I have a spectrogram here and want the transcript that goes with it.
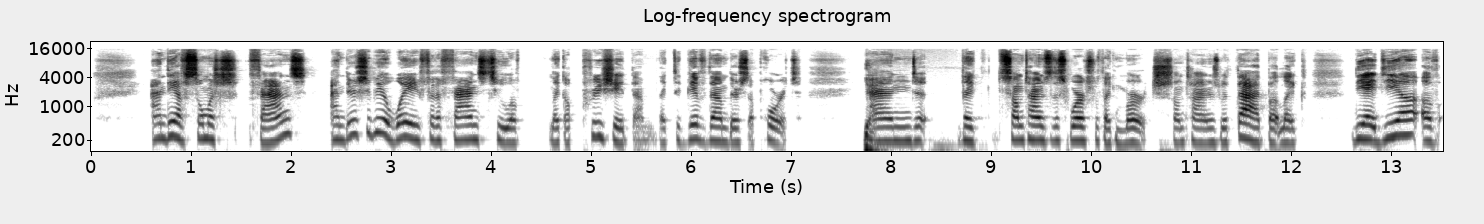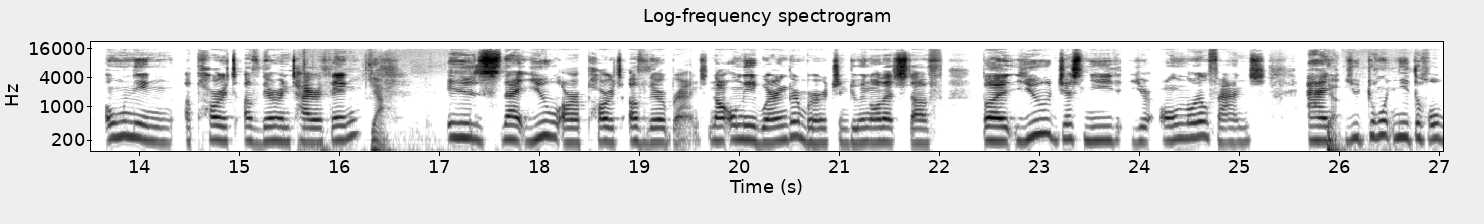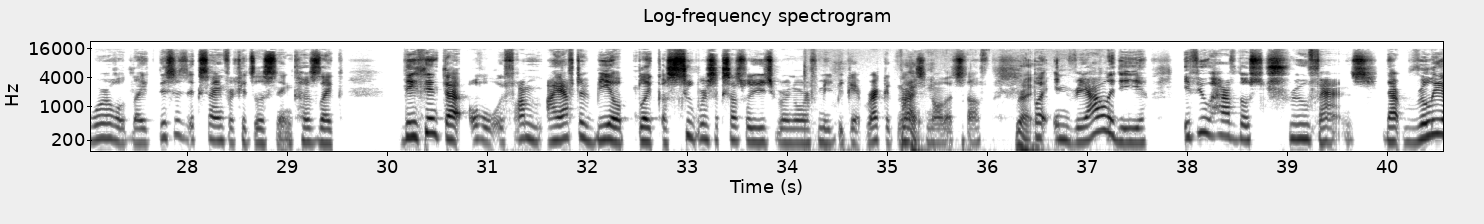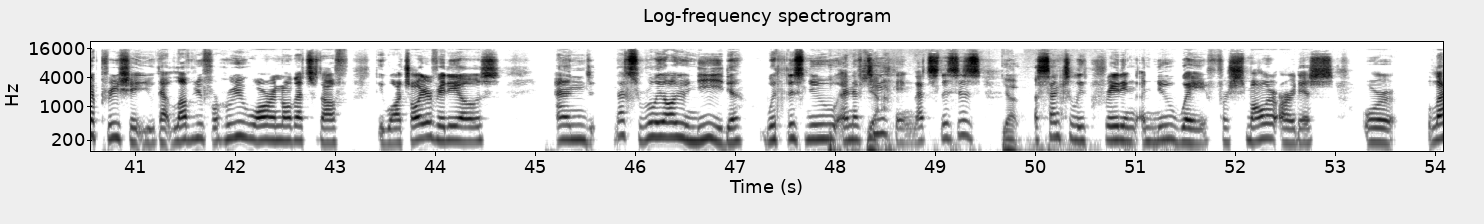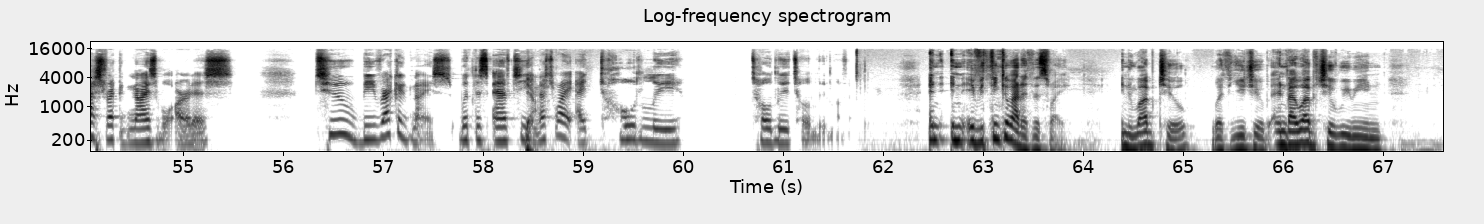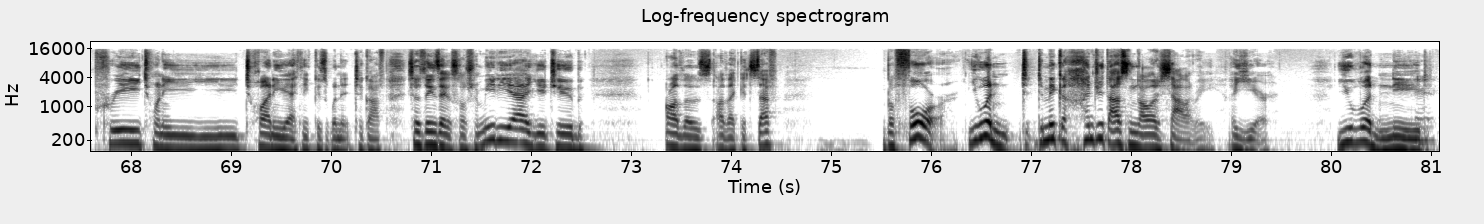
and they have so much fans. And there should be a way for the fans to uh, like appreciate them, like to give them their support. Yeah. And like sometimes this works with like merch, sometimes with that, but like the idea of owning a part of their entire thing Yeah. is that you are a part of their brand, not only wearing their merch and doing all that stuff, but you just need your own loyal fans and Yeah. you don't need the whole world. Like this is exciting for kids listening cuz like they think that oh, if I'm I have to be a like a super successful YouTuber in order for me to get recognized Right. and all that stuff. Right. But in reality, if you have those true fans that really appreciate you, that love you for who you are and all that stuff, they watch all your videos, and that's really all you need with this new NFT Yeah. thing. That's this is yep. essentially creating a new way for smaller artists or less recognizable artists to be recognized with this NFT. Yeah. And that's why I totally, totally, totally love it. And, and if you think about it this way, in Web 2 with YouTube, and by Web 2 we mean pre 2020, I think is when it took off. So things like social media, YouTube, all those, all that good stuff. Before, you wouldn't, to, to make a $100,000 salary a year, you would need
